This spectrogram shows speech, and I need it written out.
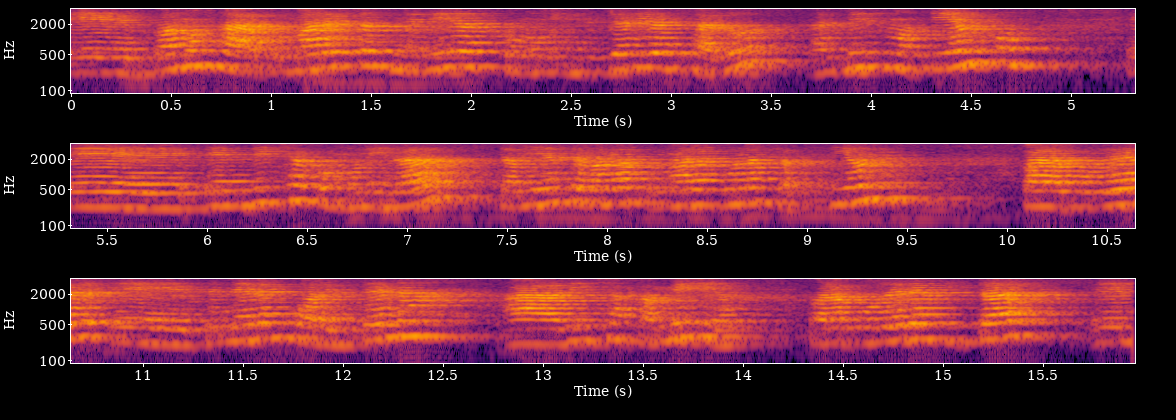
Eh, vamos a tomar estas medidas como Ministerio de Salud. Al mismo tiempo, eh, en dicha comunidad también se van a tomar algunas acciones para poder eh, tener en cuarentena a dicha familia, para poder evitar el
